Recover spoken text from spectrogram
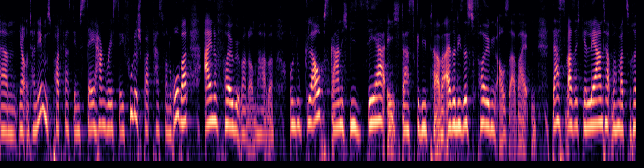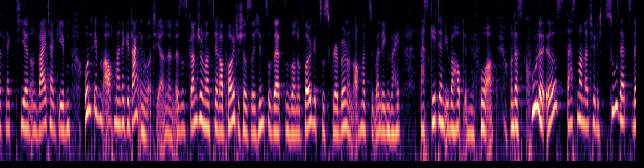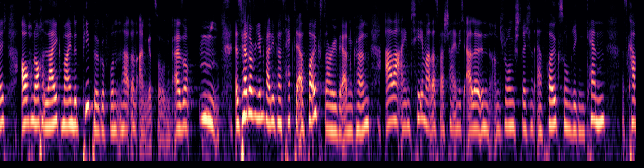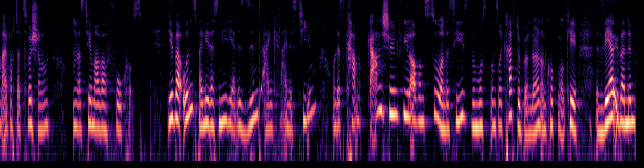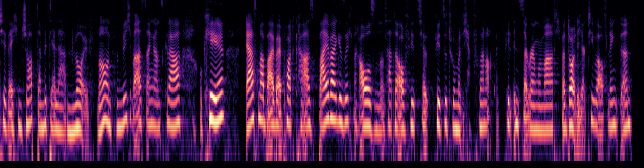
ähm, ja, Unternehmenspodcast, dem Stay Hungry, Stay Foolish Podcast von Robert, eine Folge übernommen habe. Und du glaubst gar nicht, wie sehr ich das geliebt habe. Also dieses Folgen ausarbeiten. Das, was ich gelernt habe, nochmal zu reflektieren und weitergeben und eben auch meine Gedanken sortieren. Denn es ist ganz schön was Therapeutisches, sich hinzusetzen, so eine Folge zu scribbeln und auch mal zu überlegen, so, hey, was geht denn überhaupt in mir vor? Und das Coole ist, dass man natürlich zusätzlich auch noch like-minded people gefunden hat und angezogen. Also, mm, es hätte auf jeden Fall die perfekte Erfolgsstory werden können, aber ein Thema, das wahrscheinlich alle in Anführungsstrichen Erfolgshungrigen kennen, das kam einfach dazwischen und das Thema war Fokus. Wir bei uns, bei Leaders Media, wir sind ein kleines Team und es kam ganz schön viel auf uns zu. Und das hieß, wir mussten unsere Kräfte bündeln und gucken, okay, wer übernimmt hier welchen Job, damit der Laden läuft. Ne? Und für mich war es dann ganz klar, okay, erstmal Bye Bye Podcast, Bye Bye Gesicht nach außen. Das hatte auch viel, viel zu tun mit, ich habe früher noch viel Instagram gemacht, ich war deutlich aktiver auf LinkedIn.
